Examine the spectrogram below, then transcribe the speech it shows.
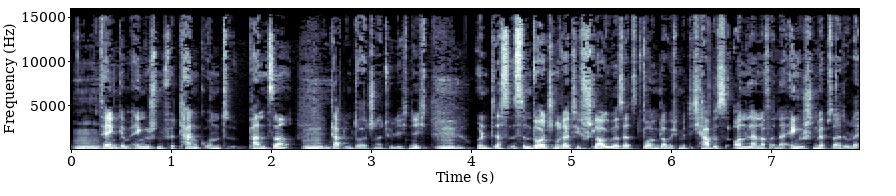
Mhm. Tank im Englischen für Tank und Panzer. Mhm. Klappt im Deutschen natürlich nicht. Mhm. Und das ist im Deutschen relativ schlau übersetzt worden, glaube ich, mit, ich habe es online auf einer englischen Webseite oder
